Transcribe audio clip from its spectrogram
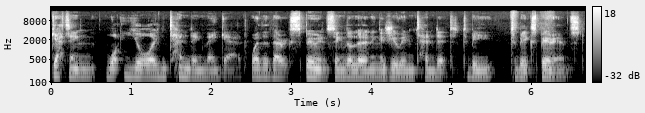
getting what you're intending they get whether they're experiencing the learning as you intend it to be to be experienced.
